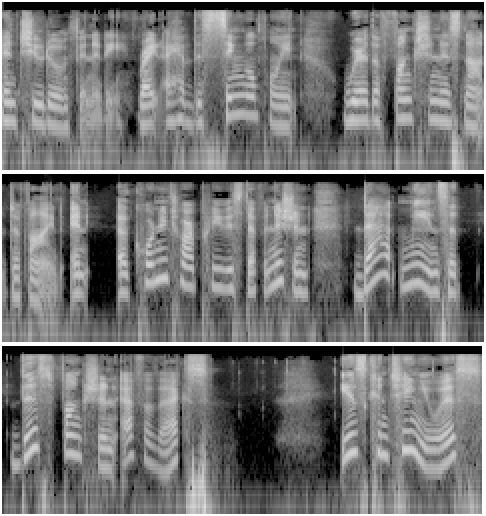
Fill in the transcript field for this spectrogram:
and 2 to infinity, right? I have this single point where the function is not defined. And according to our previous definition, that means that this function f of x is continuous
